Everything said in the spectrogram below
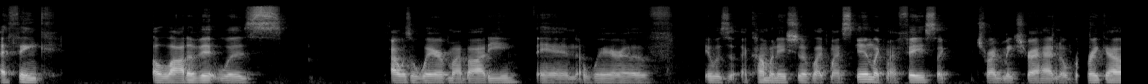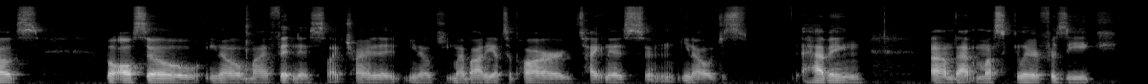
I think a lot of it was I was aware of my body and aware of it was a combination of like my skin, like my face, like trying to make sure I had no breakouts, but also, you know, my fitness, like trying to, you know, keep my body up to par, tightness, and, you know, just having um, that muscular physique,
